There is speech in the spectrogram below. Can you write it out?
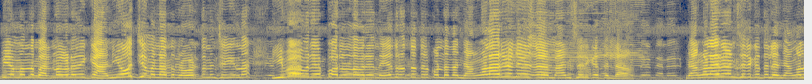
പി എം എന്ന ഭരണഘടനയ്ക്ക് അനുയോജ്യമല്ലാത്ത പ്രവർത്തനം ചെയ്യുന്ന ഇവരെ പോലുള്ളവരെ നേതൃത്വത്തിൽ കൊണ്ടുവന്ന ഞങ്ങളാരും അനുസരിക്കത്തില്ല. ഞങ്ങളാരും അനുസരിക്കത്തില്ല ഞങ്ങൾ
